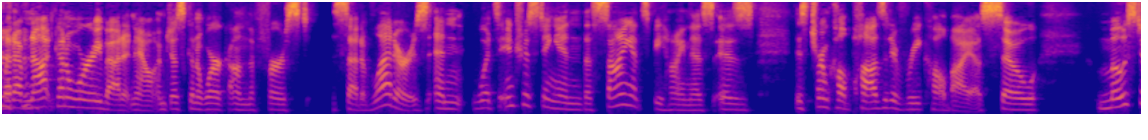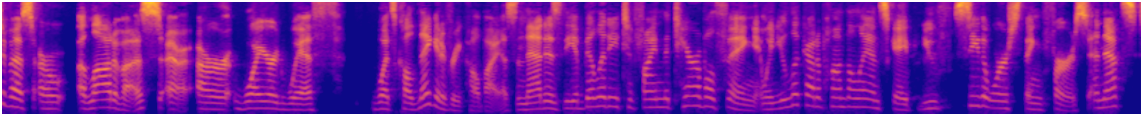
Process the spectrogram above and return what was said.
but i'm not going to worry about it now. I'm just going to work on the first set of letters. And what's interesting in the science behind this is this term called positive recall bias. So most of us are a lot of us are, are, wired with what's called negative recall bias and that is the ability to find the terrible thing and when you look out upon the landscape you see the worst thing first and that's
